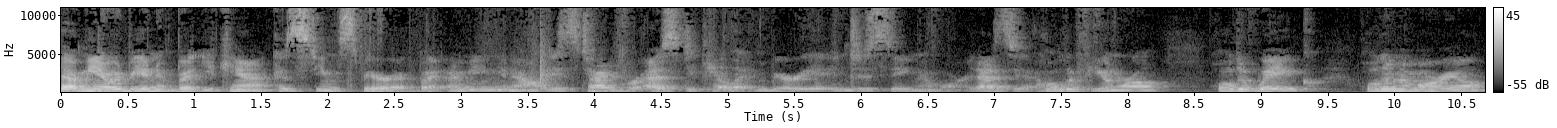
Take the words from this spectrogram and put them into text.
I mean, it would be, an, but you can't because it's team spirit. But I mean, you know, it's time for us to kill it and bury it and just say no more. That's it. Hold a funeral, hold a wake, hold a memorial,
